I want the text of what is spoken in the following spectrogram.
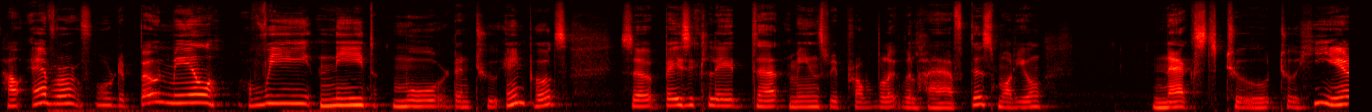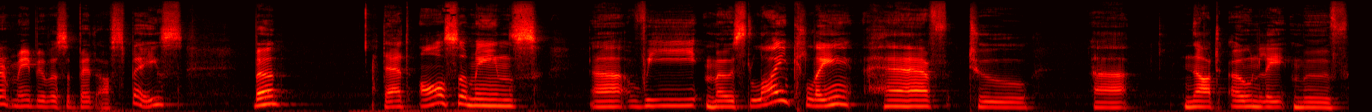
However, for the bone meal, we need more than two inputs. So basically that means we probably will have this module next to, to here, maybe with a bit of space. But that also means uh, we most likely have to uh, not only move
